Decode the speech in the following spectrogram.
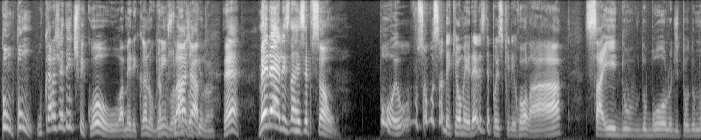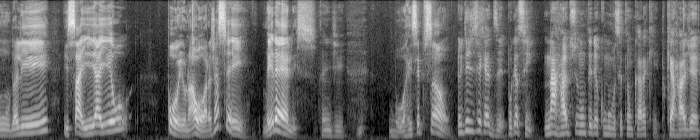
pum, pum. O cara já identificou o americano, o gringo lá, já. aquilo, né? né? Meirelles na recepção. Pô, eu só vou saber que é o Meirelles depois que ele rolar, sair do, do bolo de todo mundo ali e sair. Aí eu. Pô, eu na hora já sei. Meirelles. Entendi. Boa recepção. Eu entendi o que você quer dizer. Porque assim, na rádio você não teria como você ter um cara aqui. Porque a rádio é,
